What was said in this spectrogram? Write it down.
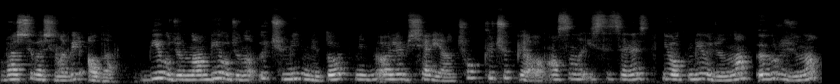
başlı başına bir ada bir ucundan bir ucuna 3 mil mi 4 mil mi öyle bir şey yani. Çok küçük bir alan. Aslında isteseniz New York'un bir ucundan öbür ucuna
